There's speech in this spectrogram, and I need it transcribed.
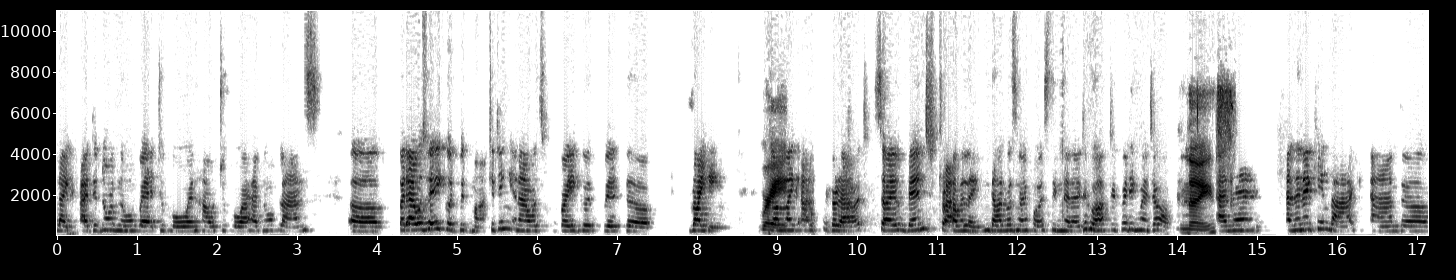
like, I did not know where to go and how to go. I had no plans. Uh, but I was very good with marketing and I was very good with uh, writing. Right. So I'm like, I'll figure out. So I went traveling. That was my first thing that I do after quitting my job. Nice. And then, and then I came back and uh,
